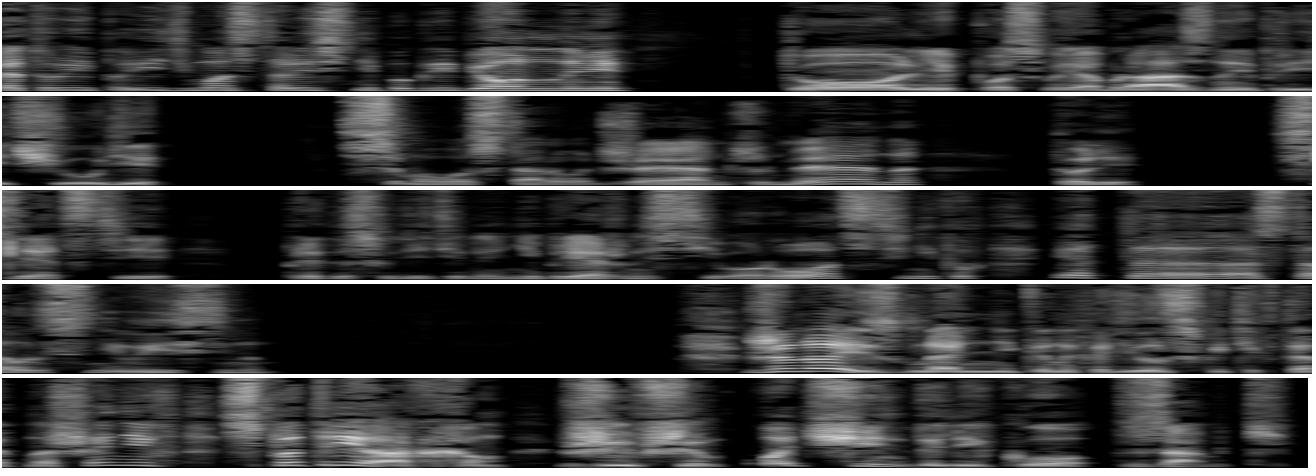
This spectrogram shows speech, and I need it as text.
которые, по-видимому, остались непогребенными, то ли по своеобразной причуде самого старого джентльмена, то ли вследствие предосудительной небрежности его родственников, это осталось невыясненным. Жена изгнанника находилась в каких-то отношениях с патриархом, жившим очень далеко в замке.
